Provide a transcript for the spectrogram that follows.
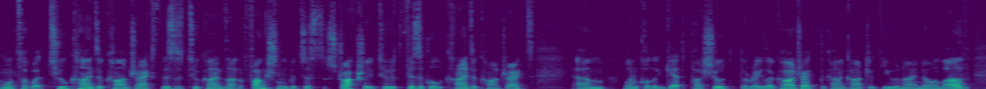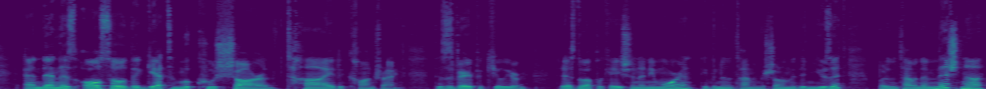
I want to talk about two kinds of contracts. This is two kinds, not functionally, but just structurally, two physical kinds of contracts. Um, one called a get pashut, the regular contract, the kind of contract you and I know and love. And then there's also the get mukushar, the tied contract. This is very peculiar. It has no application anymore, and even in the time of Rishonim they didn't use it. But in the time of the Mishnah,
